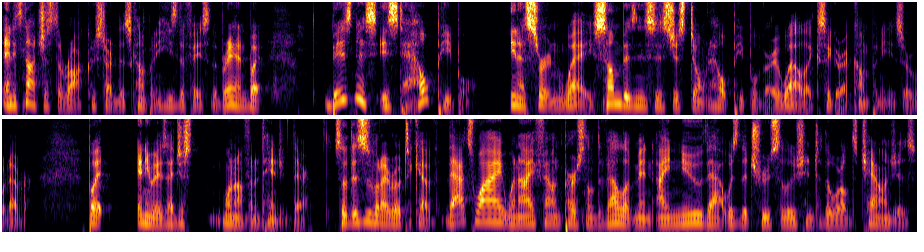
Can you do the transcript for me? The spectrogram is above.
And it's not just The Rock who started this company, he's the face of the brand. But business is to help people in a certain way. Some businesses just don't help people very well, like cigarette companies or whatever. But anyways, I just went off on a tangent there. So this is what I wrote to Kev. That's why when I found personal development, I knew that was the true solution to the world's challenges.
